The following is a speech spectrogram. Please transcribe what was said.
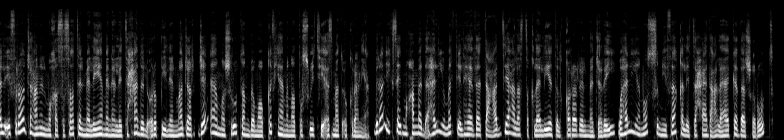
الإفراج عن المخصصات المالية من الاتحاد الأوروبي للمجر جاء مشروطا بموقفها من التصويت في أزمة أوكرانيا برأيك سيد محمد هل يمثل هذا تعدي على استقلالية القرار المجري وهل ينص ميثاق الاتحاد على هكذا شروط؟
